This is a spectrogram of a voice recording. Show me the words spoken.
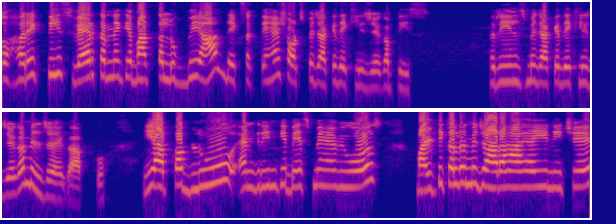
तो हर एक पीस वेयर करने के बाद का लुक भी आप देख सकते हैं, शॉर्ट्स पे जाके देख लीजिएगा प्लीज़ रील्स में जाके देख लीजिएगा, मिल जाएगा आपको। ये आपका ब्लू एंड ग्रीन के बेस में है व्यूअर्स मल्टी कलर में जा रहा है ये नीचे।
